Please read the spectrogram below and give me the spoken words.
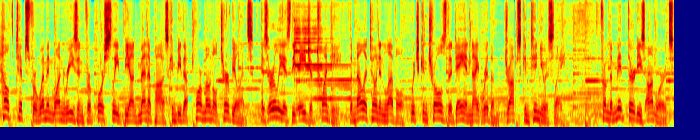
Health tips for women One reason for poor sleep beyond menopause can be the hormonal turbulence. As early as the age of 20, the melatonin level, which controls the day and night rhythm, drops continuously. From the mid-30s onwards,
